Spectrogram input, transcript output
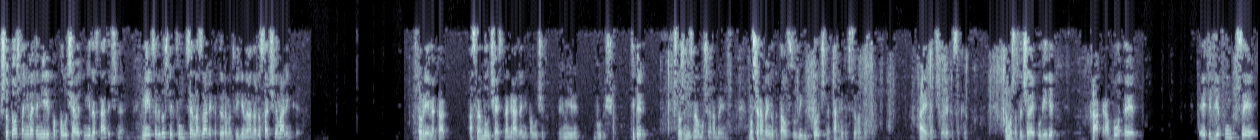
что то, что они в этом мире получают недостаточно, имеется в виду, что их функция мозаля, которым отведена, она достаточно маленькая. В то время как основную часть награды они получат в мире будущем. Теперь, что же не знал Моше Рабейн? Моше Рабейну пытался увидеть точно, как это все работает. А это от человека сокрыто. Потому что если человек увидит, как работает эти две функции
